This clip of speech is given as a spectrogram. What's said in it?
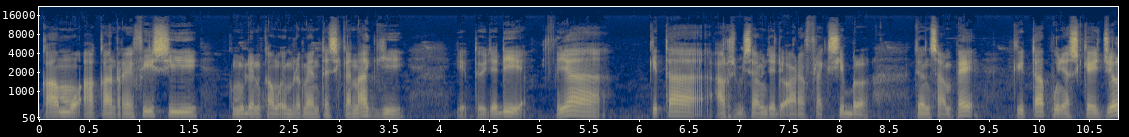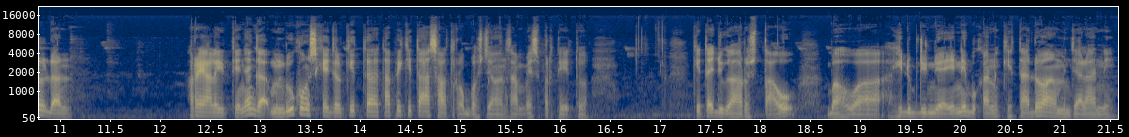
Kamu akan revisi, kemudian kamu implementasikan lagi gitu. Jadi, ya kita harus bisa menjadi orang fleksibel. Jangan sampai kita punya schedule dan realitinya nggak mendukung schedule kita tapi kita asal terobos jangan sampai seperti itu kita juga harus tahu bahwa hidup dunia ini bukan kita doang yang menjalani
